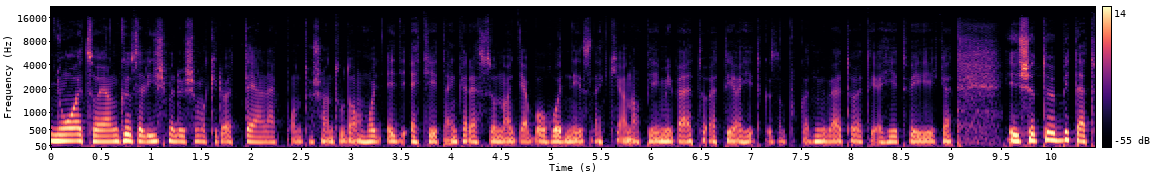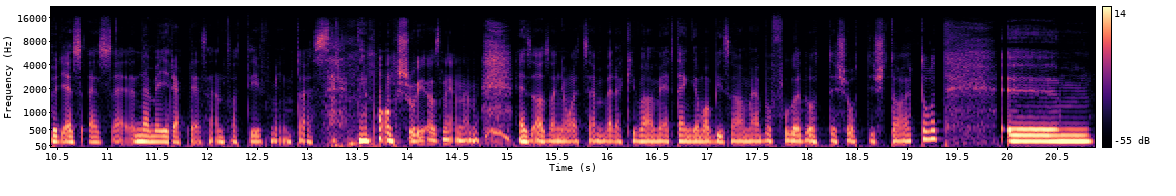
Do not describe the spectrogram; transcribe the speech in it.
nyolc olyan közeli ismerősöm, akiről tényleg pontosan tudom, hogy egy, egy héten keresztül nagyjából hogy néznek ki a napjai, mivel tölti a hétköznapokat, mivel tölti a hétvégéket, és a többi, tehát hogy ez, ez nem egy reprezentatív minta, ezt szeretném hangsúlyozni, hanem ez az a nyolc ember, aki valamiért engem a bizalmába fogadott, és ott is tartott. Öm,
